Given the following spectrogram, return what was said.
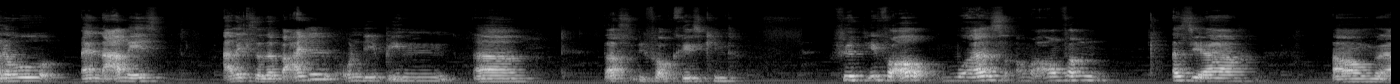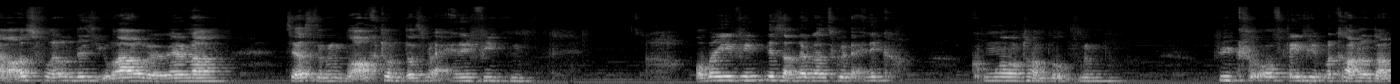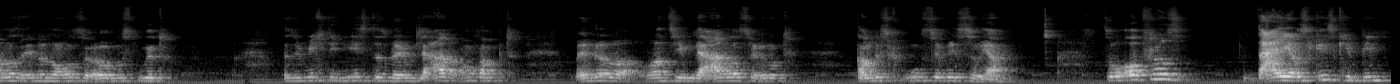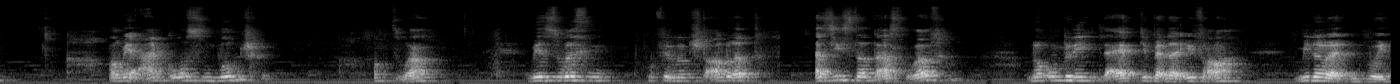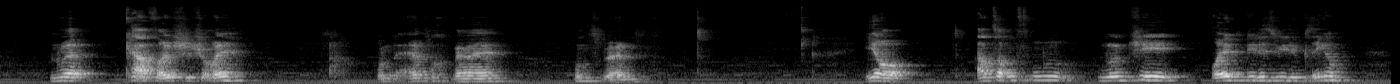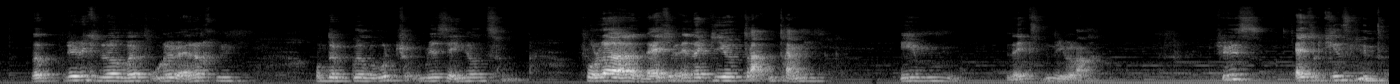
Hallo, mein Name ist Alexander Bagel und ich bin äh, das TV Christkind. Für die TV war es am Anfang ein sehr ähm, herausforderndes Jahr, weil wir zuerst einmal gebraucht haben, dass wir eine finden. Aber ich finde, wir sind da ganz gut reingekommen und haben trotzdem viel geschafft. Ich finde, man kann auch dann was ändern, wenn man was tut. Also wichtig ist, dass man im Klaren anfängt, wenn sie im Klaren was ändert, kann das Große besser werden. Zum Abschluss, da ich aus Christkind bin, habe ich einen großen Wunsch. Und zwar, wir suchen für den Standort Assistent das Dorf noch unbedingt Leute, die bei der EV mitarbeiten wollen. Nur keine falsche Scheu und einfach bei uns melden. Ja, ansonsten wünsche ich allen, die das Video gesehen haben, natürlich nur einmal frohe Weihnachten und einen guten Rutsch und wir sehen uns voller neuen Energie und Tatendrang im nächsten Jahr. Tschüss, euer Christkind.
